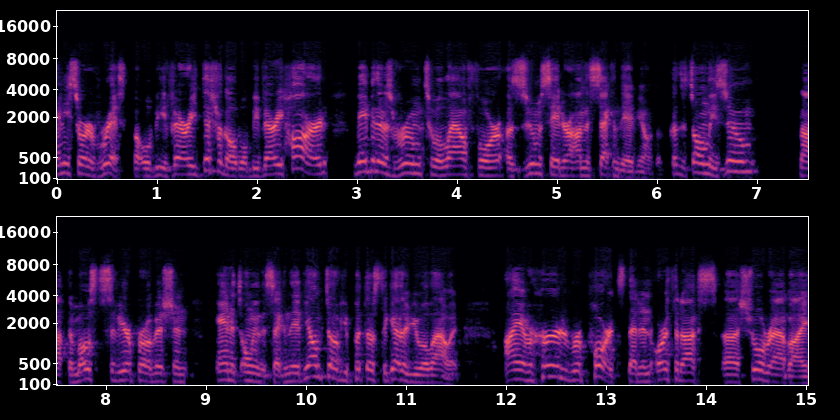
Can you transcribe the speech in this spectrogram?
any sort of risk, but will be very difficult, will be very hard, maybe there's room to allow for a Zoom Seder on the second day of Yom Tov. Because it's only Zoom, not the most severe prohibition, and it's only the second day of Yom Tov. If you put those together, you allow it. I have heard reports that an Orthodox uh, shul rabbi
